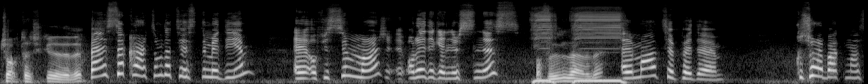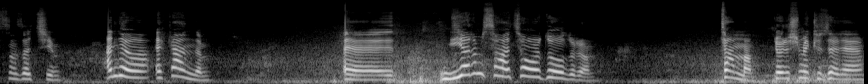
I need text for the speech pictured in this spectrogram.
Çok teşekkür ederim. Ben size kartımı da teslim edeyim. E, ofisim var. E, oraya da gelirsiniz. Otelin nerede? E, Maltepe'de. Kusura bakmazsınız açayım. Alo efendim. E, yarım saate orada olurum. Tamam. Görüşmek üzere.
